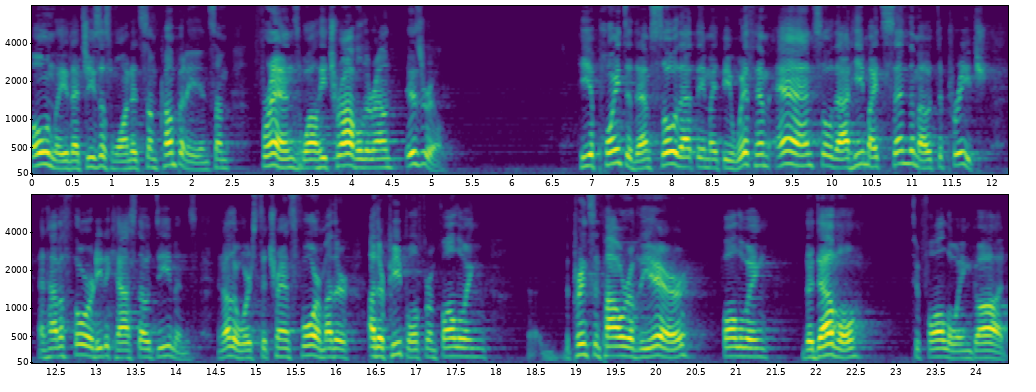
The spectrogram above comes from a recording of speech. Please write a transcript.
only that Jesus wanted some company and some friends while He traveled around Israel. He appointed them so that they might be with Him and so that He might send them out to preach and have authority to cast out demons. In other words, to transform other, other people from following the prince and power of the air, following the devil, to following God.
